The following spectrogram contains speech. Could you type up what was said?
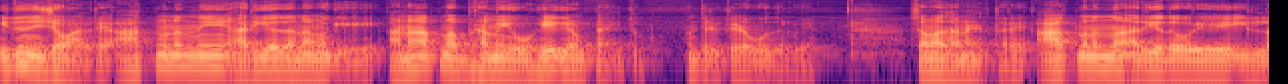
ಇದು ನಿಜವಾದರೆ ಆತ್ಮನನ್ನೇ ಅರಿಯದ ನಮಗೆ ಅನಾತ್ಮ ಭ್ರಮೆಯು ಹೇಗೆ ಉಂಟಾಯಿತು ಅಂತೇಳಿ ಕೇಳಬಹುದಲ್ವೇ? ಸಮಾಧಾನ ಹೇಳ್ತಾರೆ, ಆತ್ಮನನ್ನು ಅರಿಯದವರೇ ಇಲ್ಲ.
